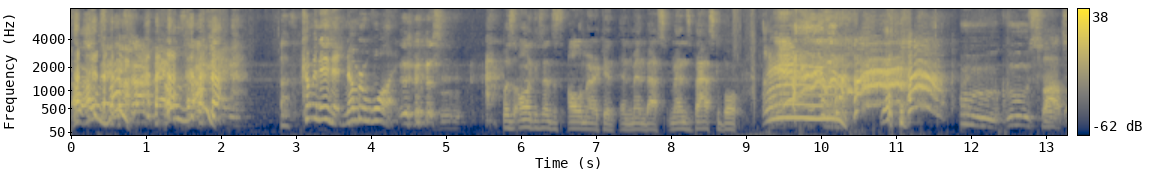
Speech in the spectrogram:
Oh, I was right. I was right. Coming in at number one. Was the only consensus All American in men bas- men's basketball. Ooh, goose father.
